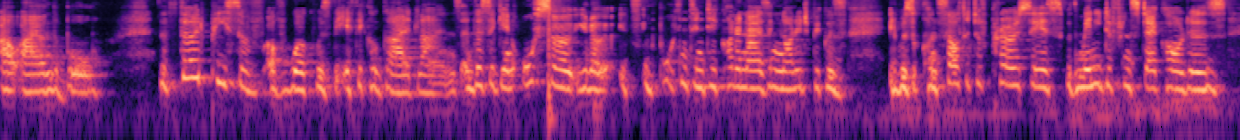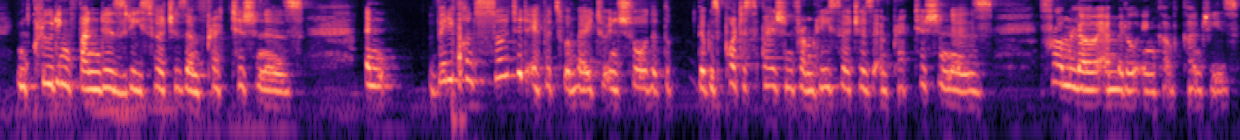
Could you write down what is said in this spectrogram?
our eye on the ball. The third piece of, of work was the ethical guidelines. And this again also, you know, it's important in decolonizing knowledge because it was a consultative process with many different stakeholders, including funders, researchers, and practitioners. And very concerted efforts were made to ensure that the, there was participation from researchers and practitioners from low and middle income countries.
